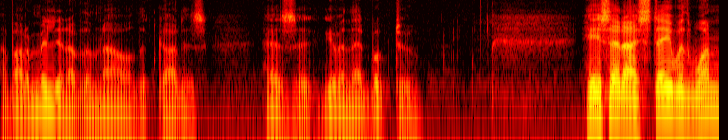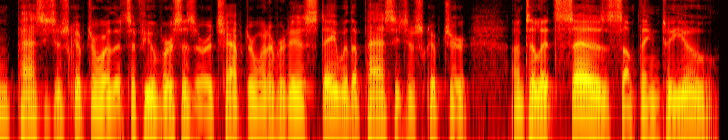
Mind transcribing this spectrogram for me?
About a million of them now that God has, has uh, given that book to. He said, I stay with one passage of Scripture, whether it's a few verses or a chapter, whatever it is, stay with a passage of Scripture until it says something to you.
